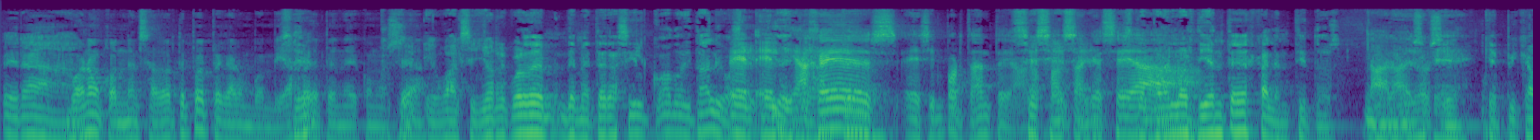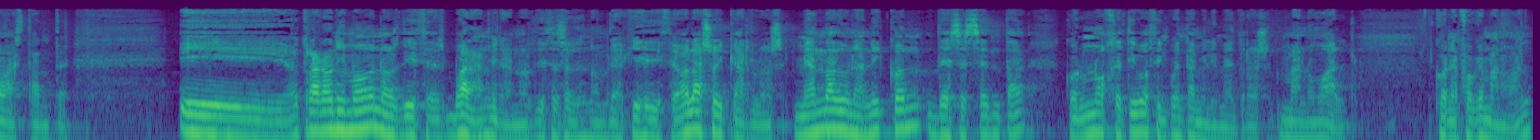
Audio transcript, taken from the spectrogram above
Era... Bueno, un condensador te puede pegar un buen viaje. Sí. depende de cómo sea. igual, si yo recuerdo de, de meter así el codo y tal... digo, El, hostia, el y viaje es, es importante, ahora Sí, sí, falta sí, que es sea... te ponen los dientes calentitos. No, no, eso que, sí. Que pica bastante. Y otro anónimo nos dices, bueno, mira, nos dices el nombre aquí, dice, hola, soy Carlos. Me han dado una Nikon D60 con un objetivo 50 milímetros, manual, con enfoque manual.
